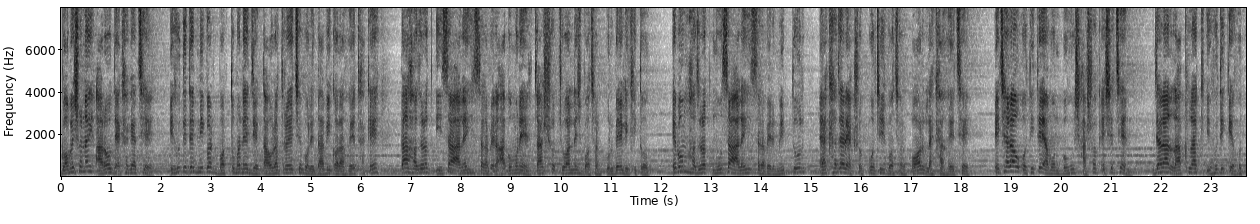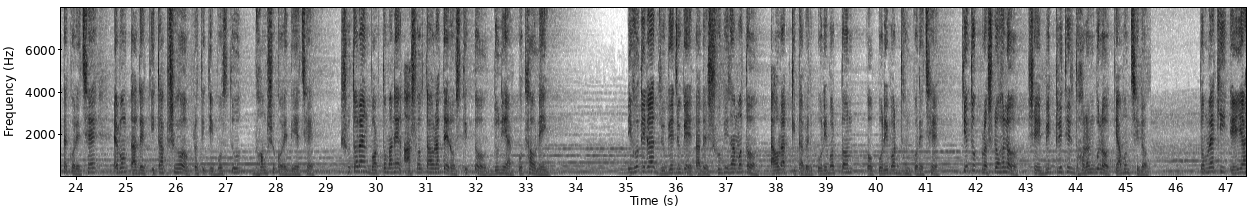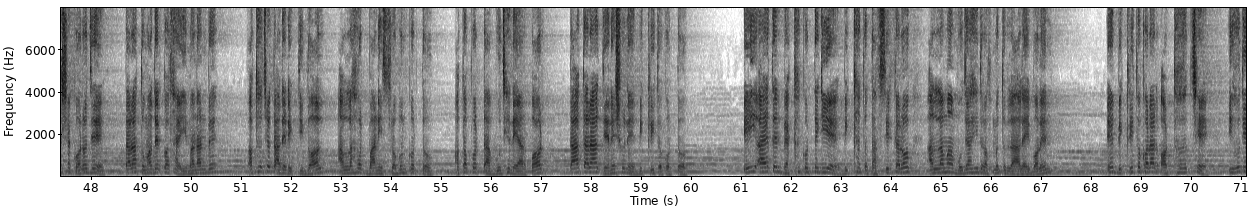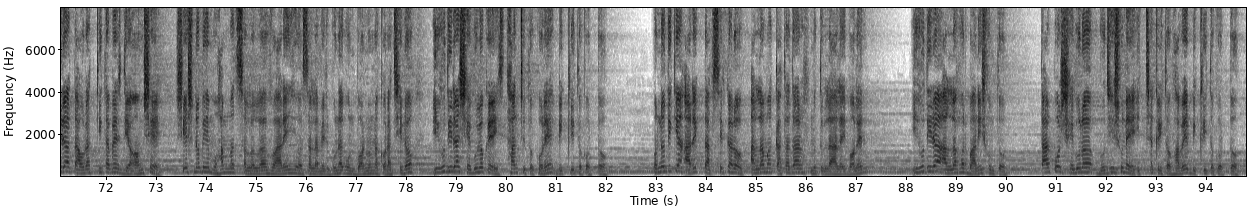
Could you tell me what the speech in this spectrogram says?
গবেষণায় আরও দেখা গেছে, ইহুদিদের নিকট বর্তমানে যে তাওরাত রয়েছে বলে দাবি করা হয়ে থাকে, তা হজরত ঈসা আলাইহিসালামের আগমনের চারশো চুয়াল্লিশ বছর পূর্বে লিখিত এবং হজরত মুসা আলাইহিসালামের মৃত্যুর এক হাজার একশো পঁচিশ বছর পর লেখা হয়েছে। এছাড়াও অতীতে এমন বহু শাসক এসেছেন যারা লাখ লাখ ইহুদিকে হত্যা করেছে এবং তাদের কিতাবসহ প্রতিটি বস্তু ধ্বংস করে দিয়েছে। সুতরাং বর্তমানে আসল তাওরাতের অস্তিত্ব দুনিয়ার কোথাও নেই। ইহুদিরা যুগে যুগে তাদের সুবিধা মতো তাওরাত কিতাবের পরিবর্তন ও পরিবর্ধন করেছে। কিন্তু প্রশ্ন হলো, সেই বিকৃতির ধরনগুলো কেমন ছিল? তোমরা কি এই আশা করো যে তারা তোমাদের কথা ইমান আনবে? অথচ তাদের একটি দল আল্লাহর বাণী শ্রবণ করত, অতঃপর তা বুঝে নেয়ার পর তা তারা জেনে শুনে বিকৃত করত। এই আয়াতের ব্যাখ্যা করতে গিয়ে বিখ্যাত তাফসিরকারক আল্লামা মুজাহিদ রহমতুল্লাহ আলাই বলেন, এ বিকৃত করার অর্থ হচ্ছে, ইহুদিরা তাওরাত কিতাবের যে অংশে শেষ নবী মুহাম্মদ সাল্লাল্লাহু আলাইহি ওয়াসাল্লামের গুণাগুণ বর্ণনা করা ছিল, ইহুদিরা সেগুলোকে স্থানচ্যুত করে বিকৃত করত। অন্যদিকে আরেক তাফসিরকারক আল্লামা কাতাদার রহমতুল্লাহ আলাই বলেন ইহুদিরা আল্লাহর বাণী শুনত। তারপর সেগুলো বুঝে শুনে ইচ্ছাকৃতভাবে বিকৃত করত।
